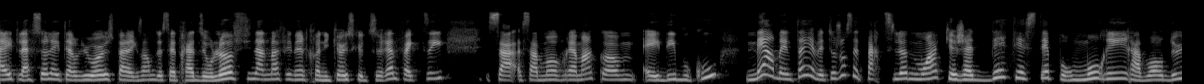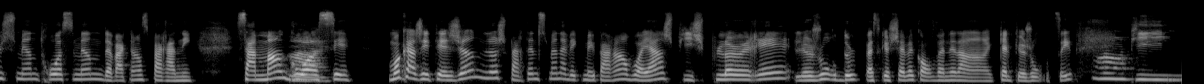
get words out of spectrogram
être la seule intervieweuse, par exemple, de cette radio-là, finalement finir chroniqueuse culturelle. Fait que, ça, ça m'a vraiment comme aidé beaucoup. Mais en même temps, il y avait toujours cette partie-là de moi que je détestais pour mourir, avoir deux semaines, trois semaines de vacances par année. Ça m'angoissait. Moi, quand j'étais jeune, là, je partais une semaine avec mes parents en voyage, puis je pleurais le jour 2 parce que je savais qu'on revenait dans quelques jours. Ah. Puis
